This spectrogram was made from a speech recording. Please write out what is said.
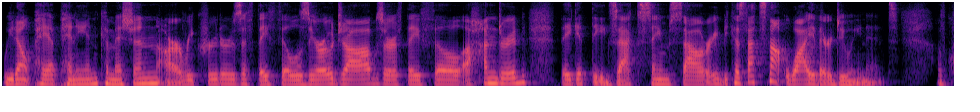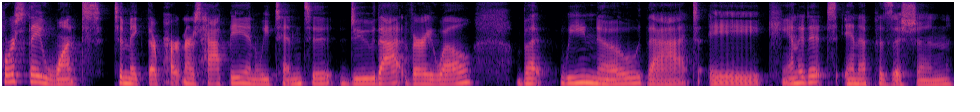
we don't pay a penny in commission. Our recruiters, if they fill zero jobs or if they fill a hundred, they get the exact same salary because that's not why they're doing it. Of course, they want to make their partners happy, and we tend to do that very well. But we know that a candidate in a position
